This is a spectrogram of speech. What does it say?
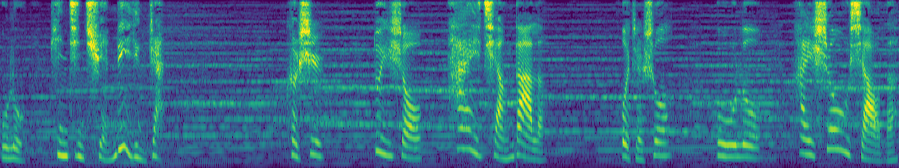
咕噜拼尽全力应战，可是对手太强大了，或者说咕噜太瘦小了。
